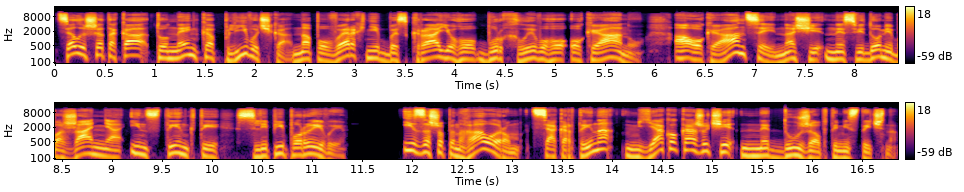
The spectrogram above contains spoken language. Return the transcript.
це лише така тоненька плівочка на поверхні безкрайого бурхливого океану. А океан цей наші несвідомі бажання, інстинкти, сліпі пориви. І за Шопенгауером ця картина, м'яко кажучи, не дуже оптимістична.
